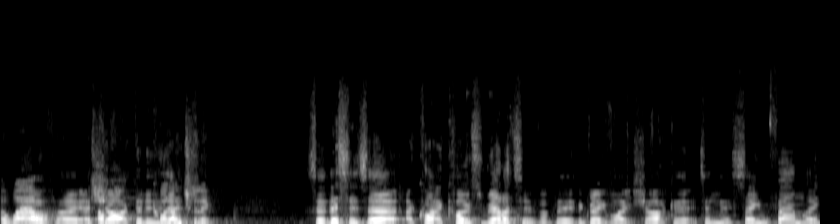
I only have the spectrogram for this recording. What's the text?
Oh, wow. of uh, a shark that is Quite actually. literally. So this is a, a quite a close relative of the, the great white shark. Uh, it's in the same family,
